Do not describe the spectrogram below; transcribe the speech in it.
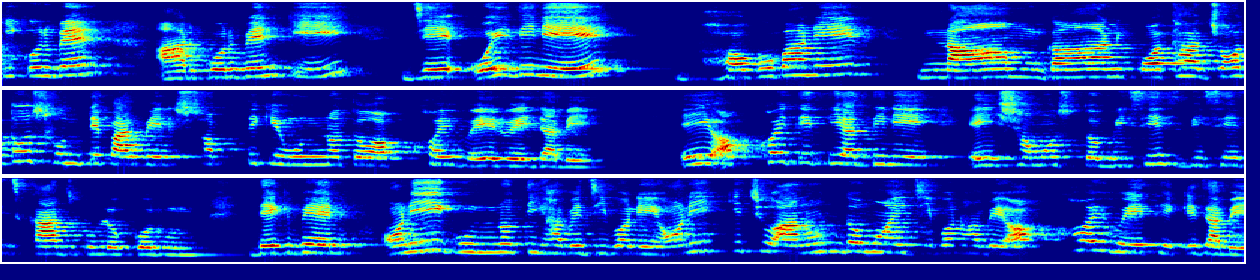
কি করবেন? আর করবেন কি? যে ওই দিনে ভগবানের নাম, গান, কথা যত শুনতে পারবেন সব থেকে উন্নত অক্ষয় হয়ে রয়ে যাবে। এই অক্ষয় তৃতীয়ার দিনে এই সমস্ত বিশেষ বিশেষ কাজগুলো করুন। দেখবেন অনেক উন্নতি হবে জীবনে, অনেক কিছু আনন্দময় জীবন হবে, অক্ষয় হয়ে থেকে যাবে।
